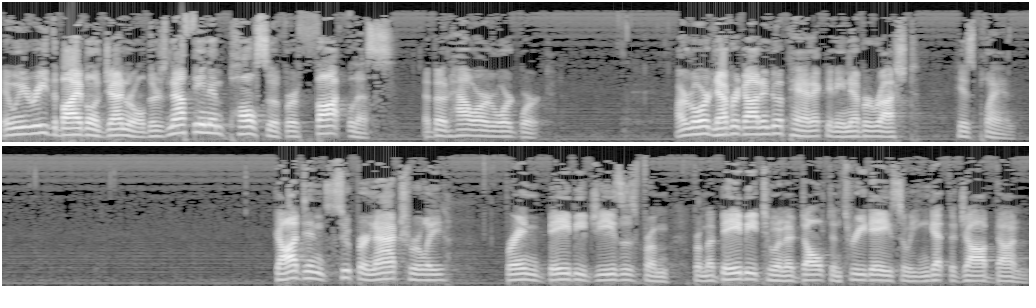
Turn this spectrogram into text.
and we read the Bible in general, there's nothing impulsive or thoughtless about how our Lord worked. Our Lord never got into a panic and he never rushed his plan. God didn't supernaturally bring baby Jesus from, from a baby to an adult in three days so he can get the job done.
